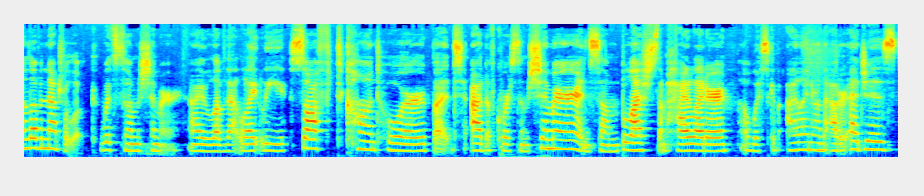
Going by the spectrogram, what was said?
I love a natural look with some shimmer. I love that lightly soft contour, but add, of course, some shimmer and some blush, some highlighter, a whisk of eyeliner on the outer edges,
